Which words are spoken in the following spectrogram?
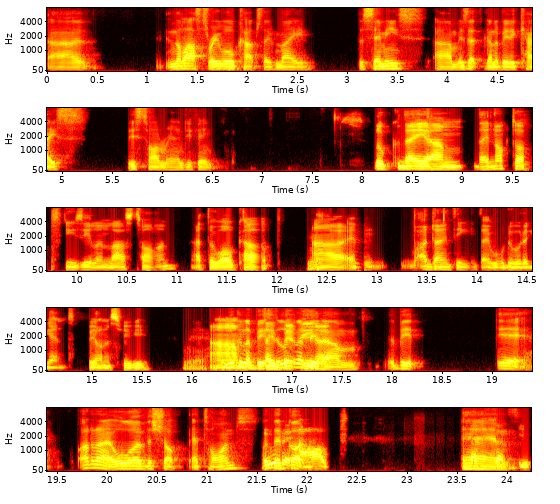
uh, in the last three World Cups, they've made the semis. Um, is that going to be the case this time around, do you think? Look, they um they knocked off New Zealand last time at the World Cup, Yeah. uh, and I don't think they will do it again. To be honest with you, Yeah. Um, looking a bit, they've they're looking a been, bit, um, a bit, yeah, I don't know, all over the shop at times. Like they've got, um, that's it.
